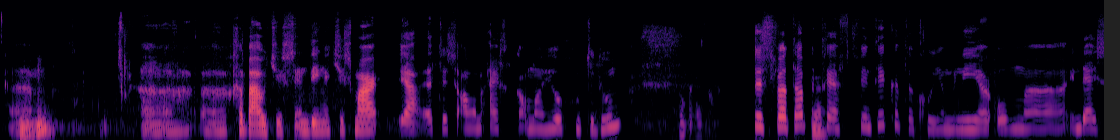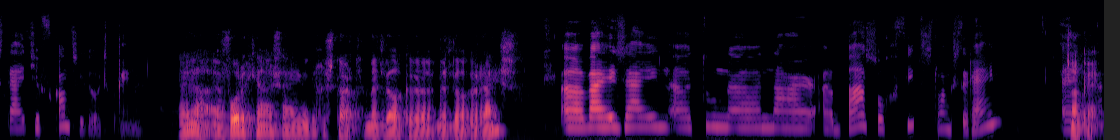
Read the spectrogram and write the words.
ehm, Mhm. gebouwtjes en dingetjes. Maar ja, het is allemaal, eigenlijk allemaal heel goed te doen. Dus wat dat betreft vind ik het een goede manier om in deze tijd je vakantie door te brengen. Ja, ja, en vorig jaar zijn jullie gestart. Met welke, met welke reis? Eh, wij zijn eh, toen eh, naar Basel gefietst langs de Rijn. En,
